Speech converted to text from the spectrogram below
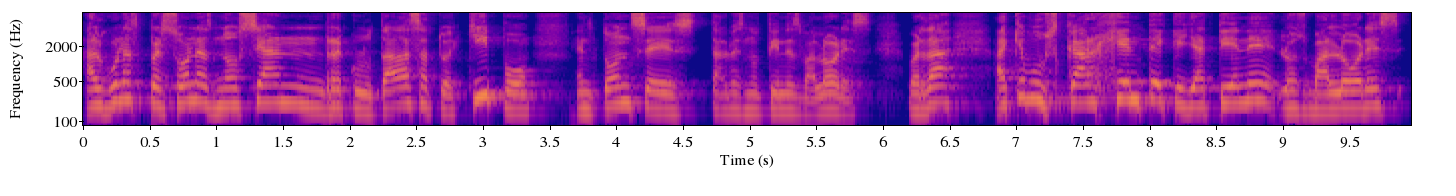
algunas personas no sean reclutadas a tu equipo, entonces tal vez no tienes valores, ¿verdad? Hay que buscar gente que ya tiene los valores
